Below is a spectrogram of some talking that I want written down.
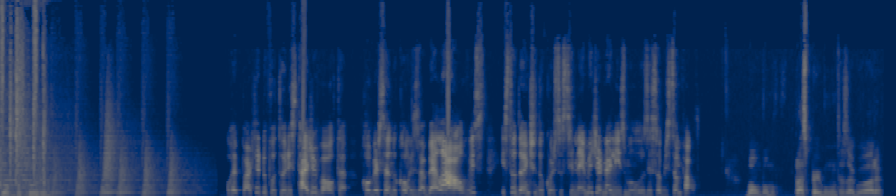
do Futuro. O Repórter do Futuro está de volta, conversando com Isabela Alves, estudante do curso Cinema e Jornalismo Luzes sobre São Paulo. Bom, vamos para as perguntas agora.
